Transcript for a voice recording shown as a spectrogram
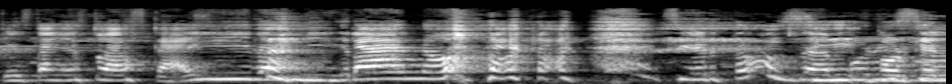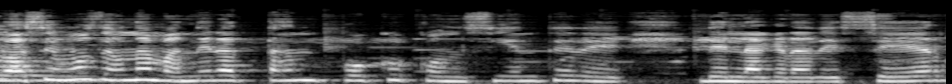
pestañas todas caídas, mi grano, ¿cierto? O sea, sí, porque lo hacemos de una manera tan poco consciente de, del agradecer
